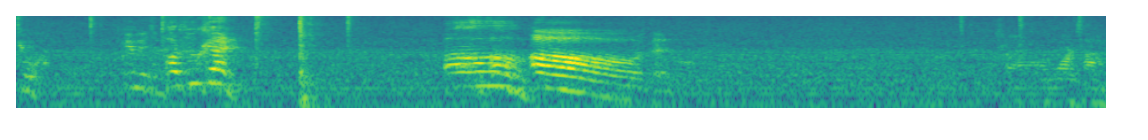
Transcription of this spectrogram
Come on. Give me the Hadouken! Oh! Oh, okay. Try one more time.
